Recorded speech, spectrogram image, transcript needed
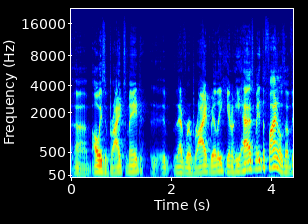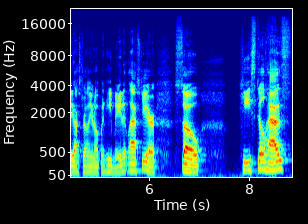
uh, always a bridesmaid, never a bride, really. You know, he has made the finals of the Australian Open. He made it last year. So he still has,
